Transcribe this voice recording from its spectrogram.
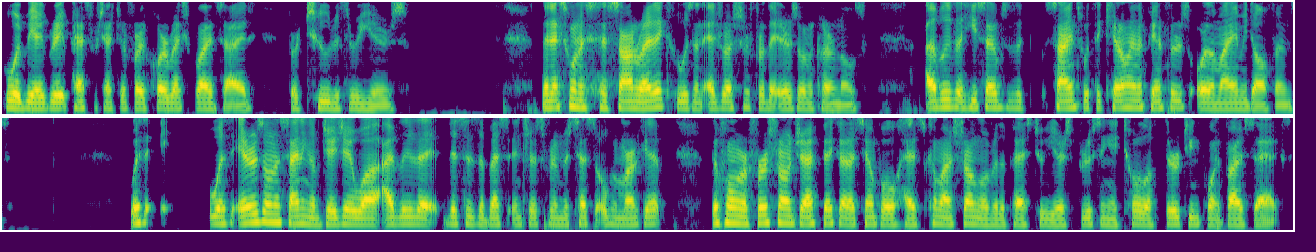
who would be a great pass protector for a quarterback's blind side for two to three years. The next one is Haason Reddick, who is an edge rusher for the Arizona Cardinals. I believe that he signs with the, signs with the Carolina Panthers or the Miami Dolphins. With with Arizona signing of J.J. Watt, I believe that this is the best interest for him to test the open market. The former first round draft pick out of Temple has come on strong over the past two years, producing a total of 13.5 sacks.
